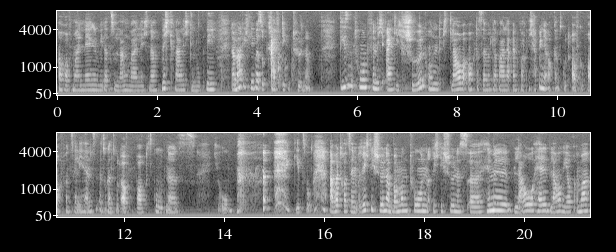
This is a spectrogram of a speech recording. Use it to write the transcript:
auch auf meinen Nägeln wieder zu langweilig, ne? Nicht knallig genug. Nee, da mag ich lieber so kräftige Töne. Diesen Ton finde ich eigentlich schön und ich glaube auch, dass er mittlerweile einfach, ich habe ihn ja auch ganz gut aufgebraucht von Sally Hansen, also ganz gut aufgebraucht ist gut, ne? Das hier oben. Geht so. Aber trotzdem richtig schöner Bonbonton, richtig schönes äh, Himmelblau, hellblau, wie auch immer.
